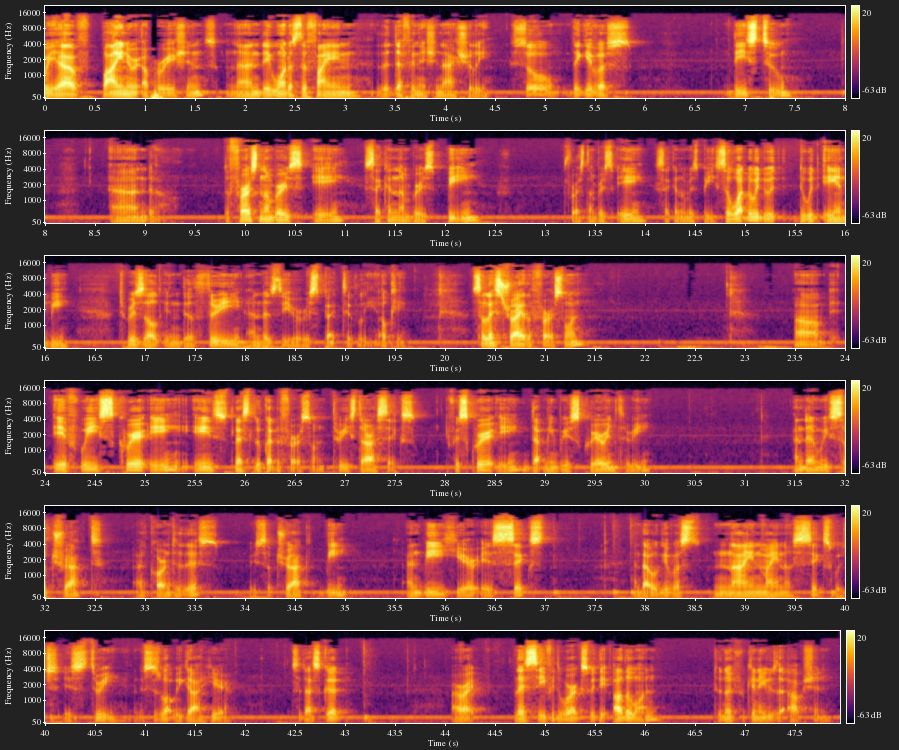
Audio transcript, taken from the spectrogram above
we have binary operations and they want us to find the definition actually. So they give us these two and the first number is A, second number is B. First number is A, second number is B. So what do we do, do with A and B to result in the 3 and the 0 respectively? Okay, so let's try the first one. Um, if we square A, A is, let's look at the first one, 3 star 6. We square A, that means we're squaring 3. And then we subtract, according to this, we subtract B. And B here is 6. And that will give us 9 minus 6, which is 3. And this is what we got here. So that's good. All right, let's see if it works with the other one to know if we can use that option.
